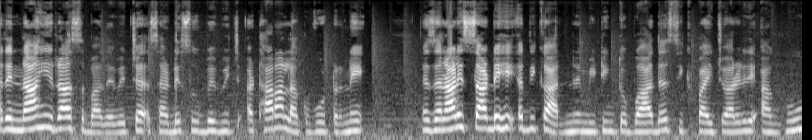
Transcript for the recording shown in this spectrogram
ਅਤੇ ਨਾ ਹੀ ਰਾਜ ਸਭਾ ਦੇ ਵਿੱਚ ਹੈ। ਸਾਡੇ ਸੂਬੇ ਵਿੱਚ 18 ਲੱਖ ਵੋਟਰ ਨੇ ਇਸ ਦੇ ਨਾਲ ਹੀ ਸਾਡੇ ਹੀ ਅਧਿਕਾਰੀ ਨੇ ਮੀਟਿੰਗ ਤੋਂ ਬਾਅਦ ਸਿੱਖ ਭਾਈਚਾਰੇ ਦੇ ਆਗੂ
